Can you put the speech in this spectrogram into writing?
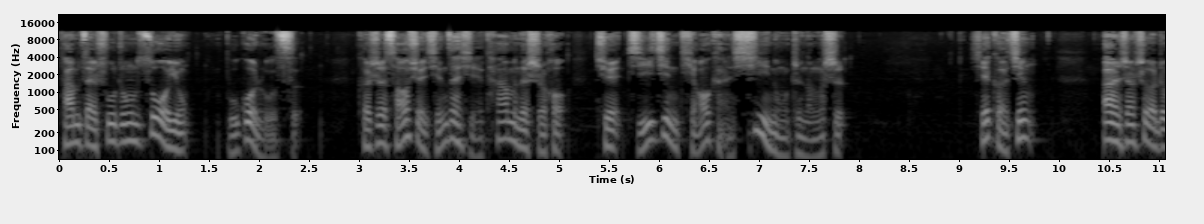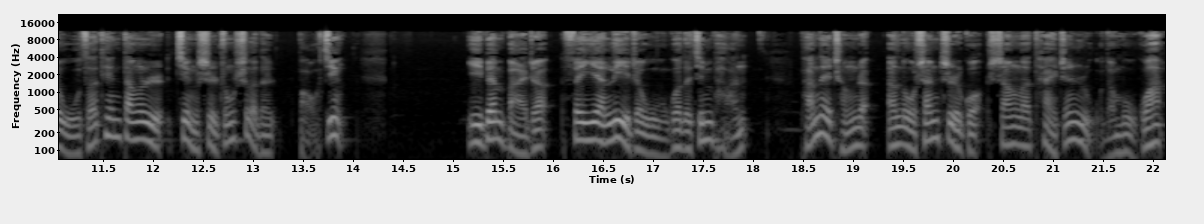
他们在书中的作用不过如此。可是曹雪芹在写他们的时候，却极尽调侃戏弄之能事。写可卿，案上设着武则天当日敬事中设的宝镜，一边摆着飞燕立着舞过的金盘，盘内盛着安禄山治过伤了太真乳的木瓜。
